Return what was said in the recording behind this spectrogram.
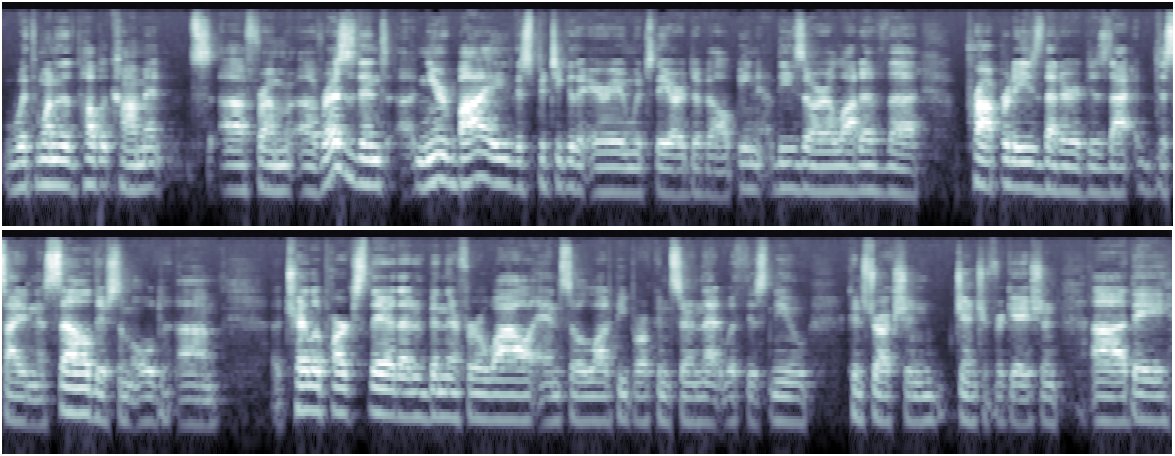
with one of the public comments uh, from a resident nearby this particular area in which they are developing. These are a lot of the properties that are deciding to sell. There's some old um, trailer parks there that have been there for a while, and so a lot of people are concerned that with this new construction, gentrification, uh, they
